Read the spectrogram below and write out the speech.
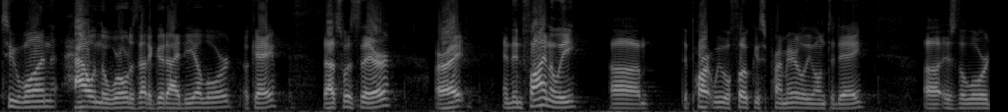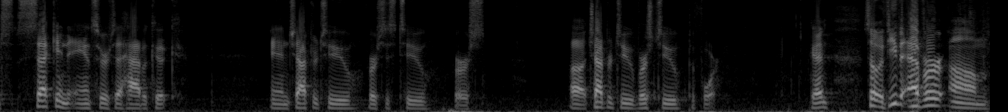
2 1. How in the world is that a good idea, Lord? Okay. That's what's there. All right. And then finally, um, the part we will focus primarily on today uh, is the Lord's second answer to Habakkuk in chapter 2, verses 2, verse, uh, chapter 2, verse 2 to 4. Okay? So if you've ever, um,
